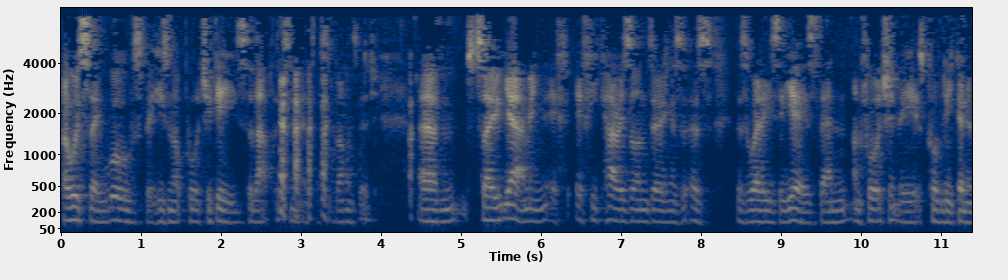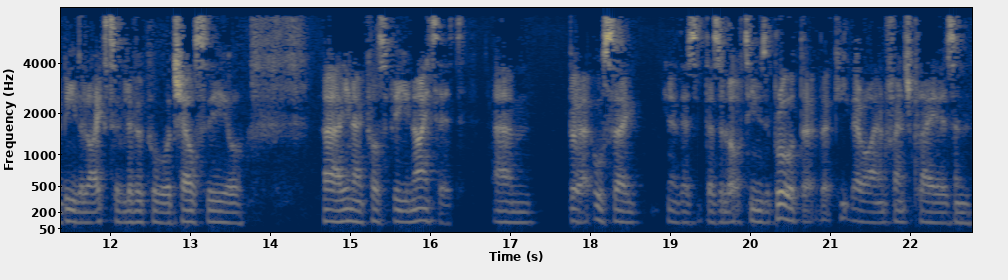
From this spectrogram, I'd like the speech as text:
I would say Wolves, but he's not Portuguese, so that puts him at a disadvantage. Um, so yeah, I mean, if if he carries on doing as as as well as he is, then unfortunately it's probably going to be the likes of Liverpool or Chelsea or uh, you know possibly United. Um, but also, you know, there's there's a lot of teams abroad that that keep their eye on French players, and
